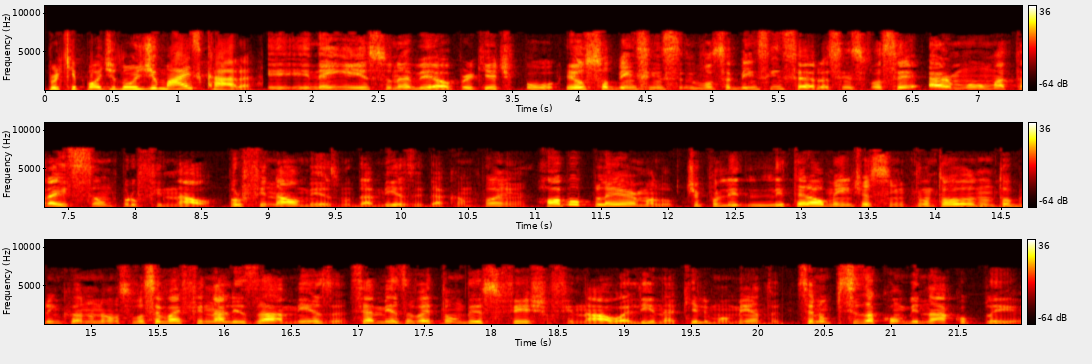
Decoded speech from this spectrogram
Porque pode ir longe demais, cara. E, e, nem isso, né, Biel? Porque, tipo, eu sou bem sincero, vou ser bem sincero, assim, se você armou uma traição pro final, pro final mesmo da mesa e da campanha, rouba o player, maluco. Tipo, li, literalmente assim. Não tô, não tô brincando, não. Se você vai finalizar a mesa, se a mesa vai ter um desfecho final ali naquele momento, você não precisa combinar com o player.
